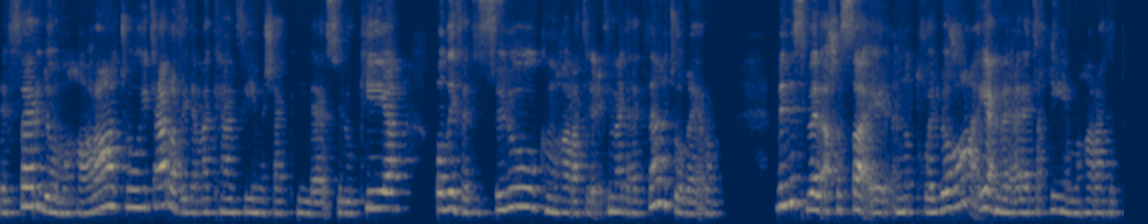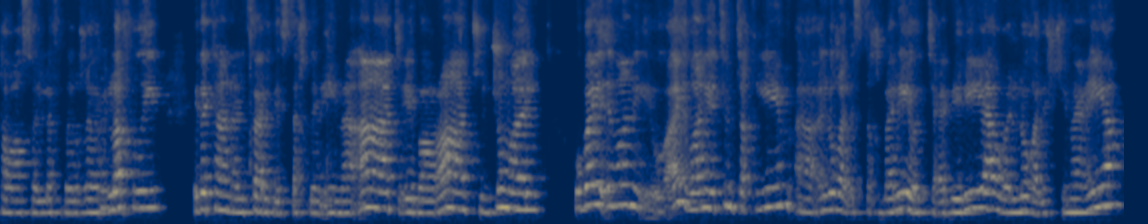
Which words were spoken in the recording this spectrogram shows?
الفرد ومهاراته يتعرف إذا ما كان في مشاكل سلوكية وظيفة السلوك مهارات الاعتماد على الذات وغيره. بالنسبة لأخصائي النطق واللغة يعمل على تقييم مهارات التواصل اللفظي الغير لفظي. إذا كان الفرد يستخدم إيماءات عبارات جمل وأيضا وأيضا يتم تقييم آه، اللغة الاستقبالية والتعبيرية واللغة الاجتماعية.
